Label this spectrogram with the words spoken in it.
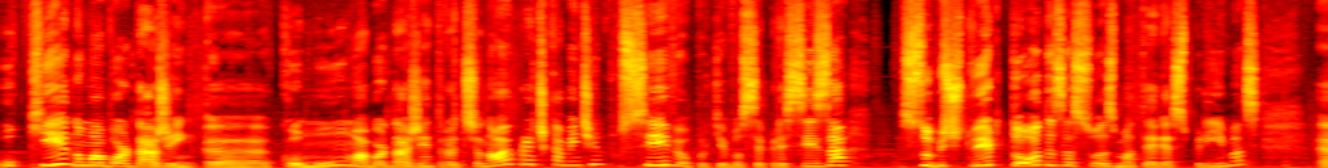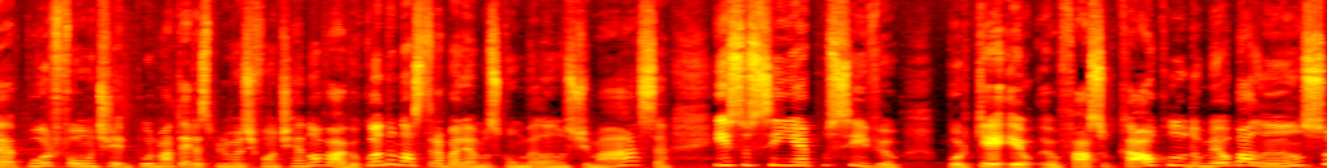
o que numa abordagem uh, comum, uma abordagem tradicional, é praticamente impossível, porque você precisa substituir todas as suas matérias-primas uh, por fonte, por matérias-primas de fonte renovável. Quando nós trabalhamos com balanço de massa, isso sim é possível, porque eu, eu faço o cálculo do meu balanço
